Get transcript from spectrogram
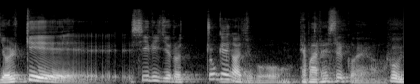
10개 시리즈로 쪼개가지고 개발을 했을 거예요. 그거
